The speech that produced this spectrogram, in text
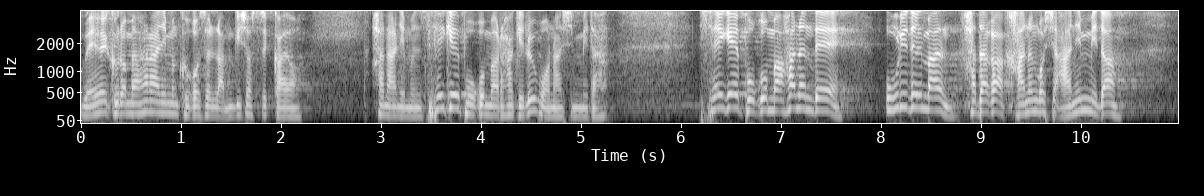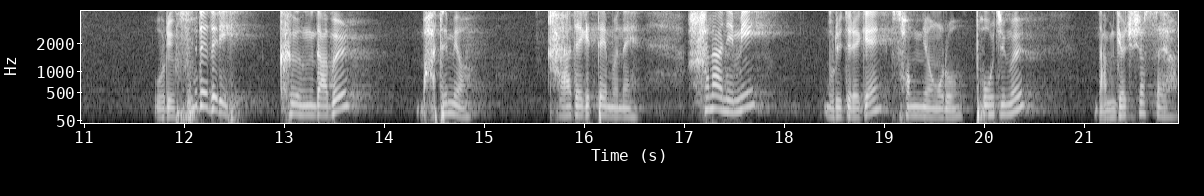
왜 그러면 하나님은 그것을 남기셨을까요? 하나님은 세계 복음화를 하기를 원하십니다. 세계 복음화 하는데 우리들만 하다가 가는 것이 아닙니다. 우리 후대들이 그 응답을 받으며 가야 되기 때문에 하나님이 우리들에게 성령으로 보증을 남겨주셨어요.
